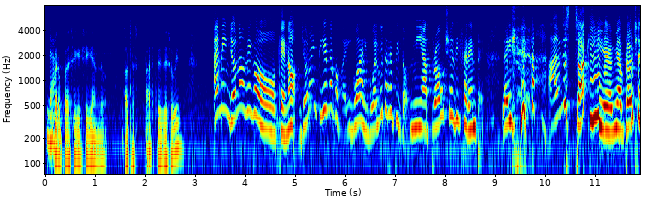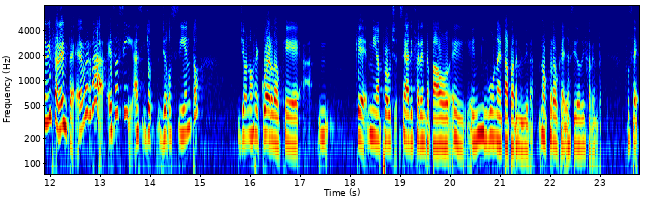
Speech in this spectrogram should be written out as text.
ya. Pero puedes seguir siguiendo otras partes de su vida. I mean, yo no digo que no. Yo no entiendo cómo. Igual, vuelvo y te repito. Mi approach es diferente. Like, I'm just talking here. Mi approach es diferente. Es verdad. Es así. así yo, yo siento. Yo no recuerdo que, que mi approach sea diferente para en, en ninguna etapa de mi vida. No creo que haya sido diferente. Entonces,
